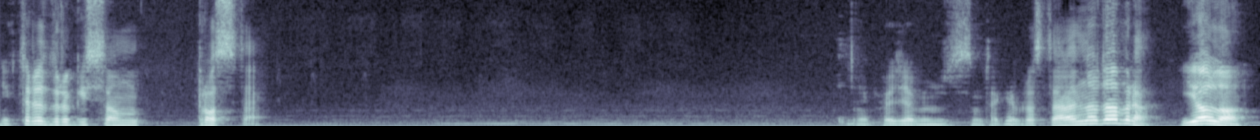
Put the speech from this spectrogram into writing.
Niektóre drogi są proste. Nie powiedziałbym, że są takie proste, ale no dobra. YOLO!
